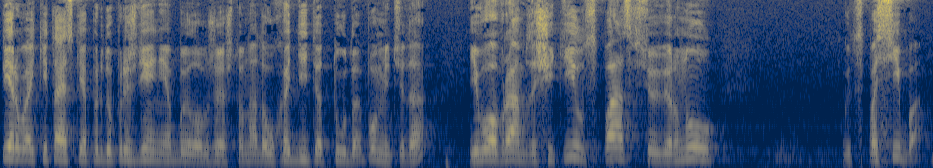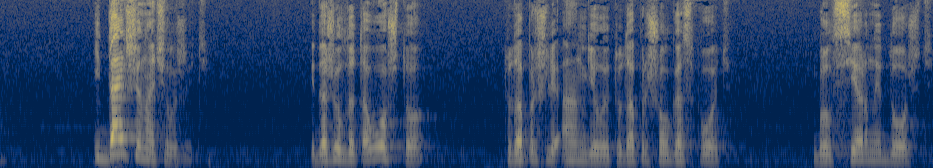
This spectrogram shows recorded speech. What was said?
первое китайское предупреждение было уже, что надо уходить оттуда. Помните, да? Его Авраам защитил, спас, все вернул. Говорит, спасибо. И дальше начал жить. И дожил до того, что туда пришли ангелы, туда пришел Господь. Был серный дождь.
